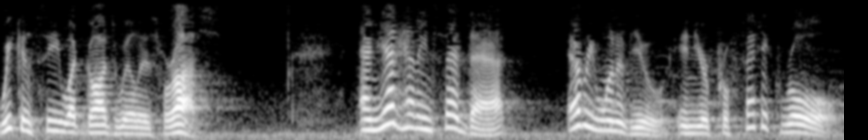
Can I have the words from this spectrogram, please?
we can see what God's will is for us. And yet, having said that, every one of you in your prophetic role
